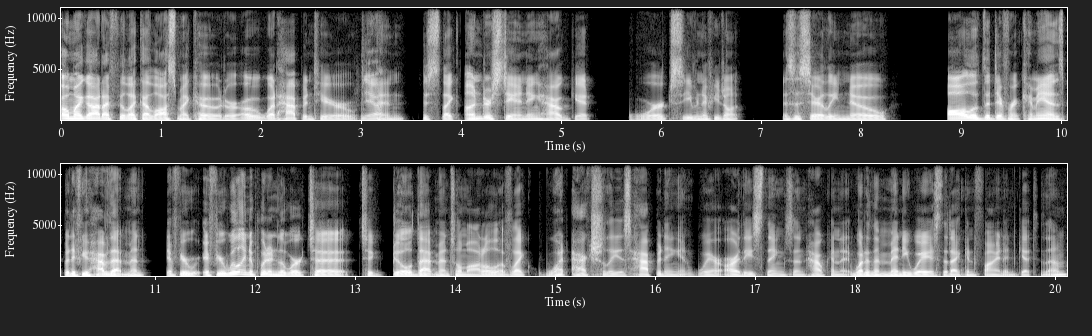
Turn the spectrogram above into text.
oh my god i feel like i lost my code or oh what happened here yeah. and just like understanding how git works even if you don't necessarily know all of the different commands but if you have that men- if you're if you're willing to put in the work to to build that mental model of like what actually is happening and where are these things and how can I, what are the many ways that i can find and get to them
